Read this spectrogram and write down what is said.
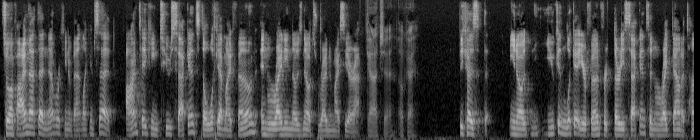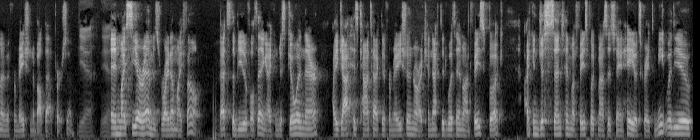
So if I'm at that networking event, like I said, I'm taking two seconds to look at my phone and writing those notes right in my CRM Gotcha. Okay. because you know you can look at your phone for 30 seconds and write down a ton of information about that person. Yeah. Yeah. And my CRM is right on my phone. That's the beautiful thing. I can just go in there. I got his contact information or I connected with him on Facebook. I can just send him a Facebook message saying, Hey, it's great to meet with you.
